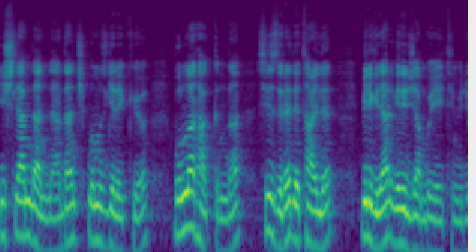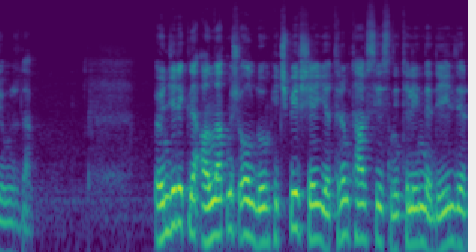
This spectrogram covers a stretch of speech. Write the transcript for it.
İşlemden nereden çıkmamız gerekiyor? Bunlar hakkında sizlere detaylı bilgiler vereceğim bu eğitim videomuzda. Öncelikle anlatmış olduğum hiçbir şey yatırım tavsiyesi niteliğinde değildir.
